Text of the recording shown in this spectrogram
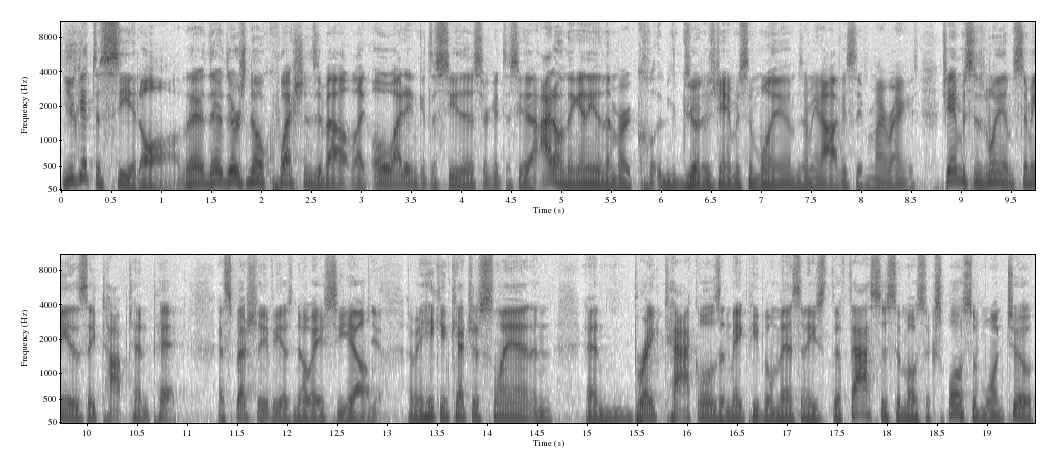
you get to see it all. There, there, there's no questions about like, oh, I didn't get to see this or get to see that. I don't think any of them are cl- good as Jameson Williams. I mean, obviously from my rankings, Jameson Williams to me is a top ten pick especially if he has no ACL. Yeah. I mean, he can catch a slant and and break tackles and make people miss, and he's the fastest and most explosive one too.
